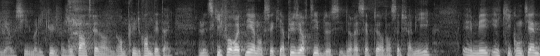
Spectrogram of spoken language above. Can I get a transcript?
il y a aussi une molécule, je ne vais pas entrer dans grand, plus de grands détails. ce qu'il faut retenir, c'est qu'il y a plusieurs types de récepteurs dans cette famille mais, qui contiennent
